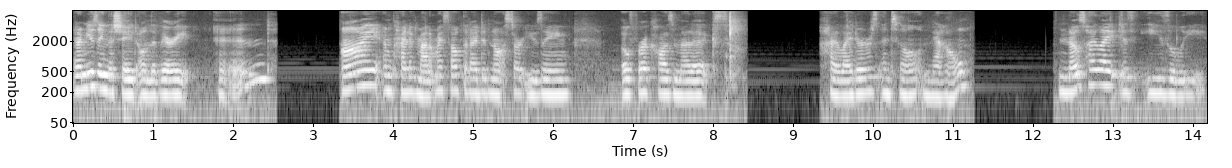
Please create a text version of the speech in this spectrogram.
And I'm using the shade on the very end. I am kind of mad at myself that I did not start using Ofra Cosmetics highlighters until now nose highlight is easily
